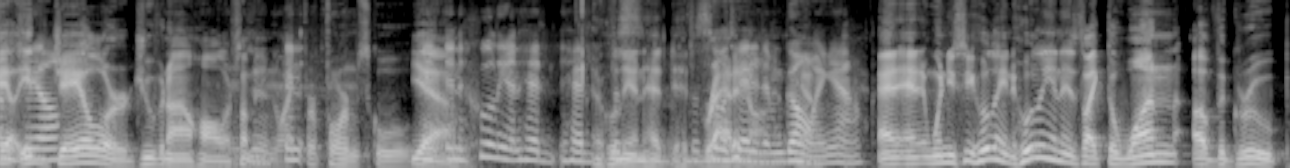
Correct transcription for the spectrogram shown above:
jail, jail? in jail or juvenile hall or He's something. in like reform school. Yeah. And, and Julian had had And Julian fac- had, had ratted facilitated on him him, going. Yeah. And and when you see Julian, Julian is like the one of the group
